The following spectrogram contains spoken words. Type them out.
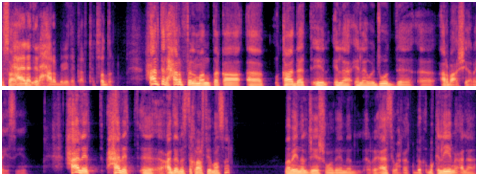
صعب حالة كثير. الحرب اللي ذكرتها تفضل حالة الحرب في المنطقة آه، قادت إل- إلى إلى وجود آه، أربع أشياء رئيسية. حالة حالة آه، عدم استقرار في مصر ما بين الجيش وما بين الرئاسة وإحنا مقلين على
